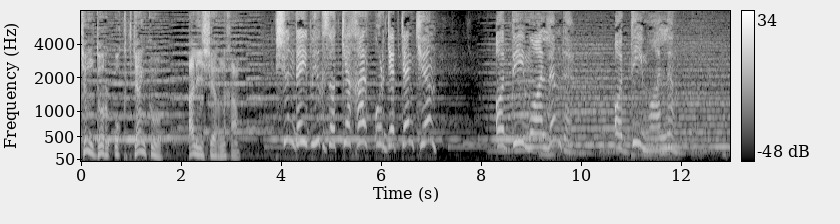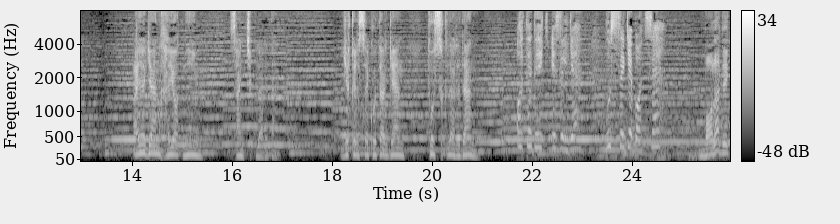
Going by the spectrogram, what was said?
Kimdir o'qitgan-ku Alisherni ham. shunday buyuk zotga harf o'rgatgan kim? Oddiy muallimda oddiy muallim. Ayagan hayotning sanchiqlaridan yiqilsa ko'targan to'siqlaridan. Otadek ezilgan g'ussaga botsa. Boladek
